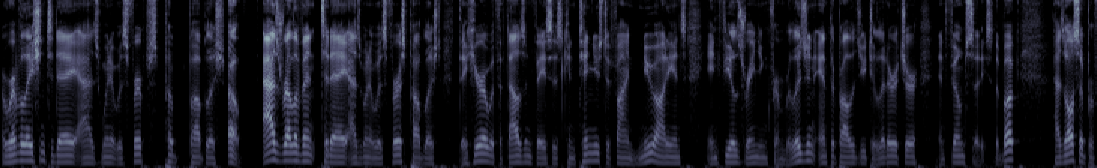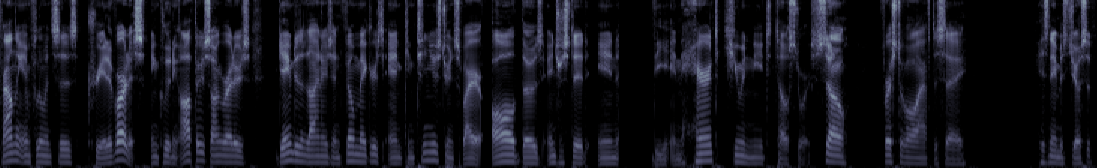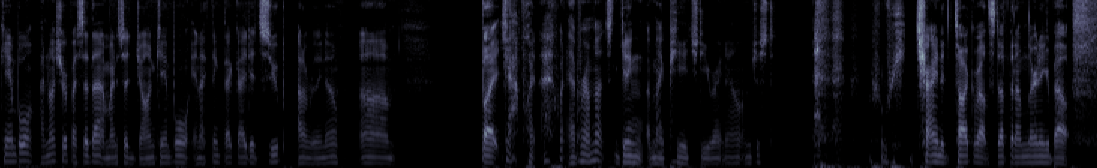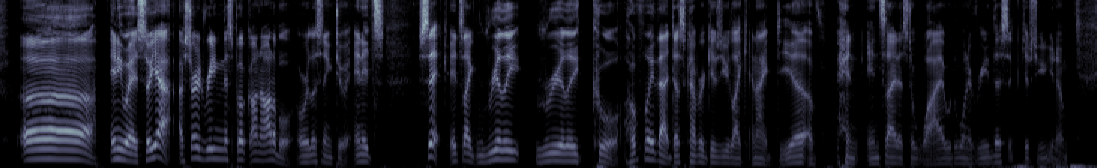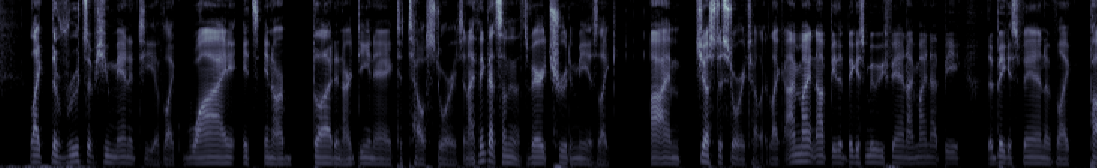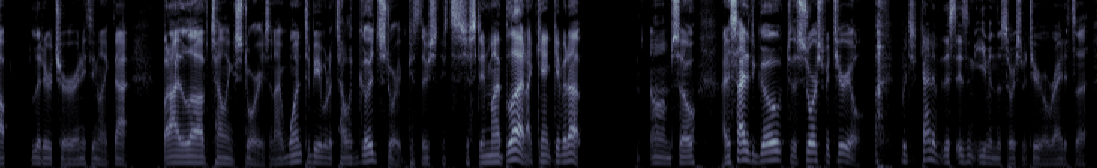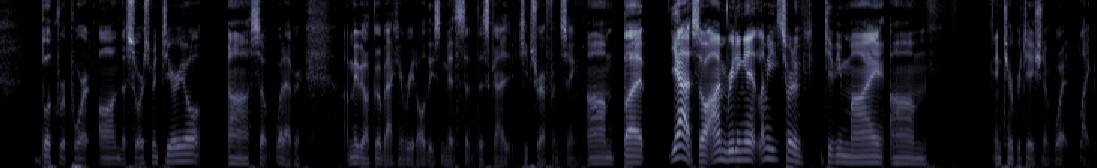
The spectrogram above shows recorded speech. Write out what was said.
A revelation today as when it was first pu- published. Oh, as relevant today as when it was first published, The Hero with a Thousand Faces continues to find new audience in fields ranging from religion, anthropology to literature and film studies. The book has also profoundly influences creative artists, including authors, songwriters, game designers, and filmmakers, and continues to inspire all those interested in the inherent human need to tell stories. So, first of all, I have to say, his name is Joseph Campbell. I'm not sure if I said that. I might have said John Campbell, and I think that guy did Soup. I don't really know. Um, but yeah, what, whatever. I'm not getting my PhD right now. I'm just trying to talk about stuff that I'm learning about. Uh, anyway, so yeah, I've started reading this book on Audible or listening to it, and it's sick. It's like really, really cool. Hopefully, that dust cover gives you like an idea of an insight as to why I would want to read this. It gives you, you know, like the roots of humanity, of like why it's in our blood and our DNA to tell stories. And I think that's something that's very true to me is like I'm just a storyteller. Like I might not be the biggest movie fan, I might not be the biggest fan of like pop literature or anything like that. But I love telling stories and I want to be able to tell a good story because there's it's just in my blood. I can't give it up. Um so I decided to go to the source material, which kind of this isn't even the source material, right? It's a book report on the source material. Uh, so whatever. Uh, maybe I'll go back and read all these myths that this guy keeps referencing. Um, but yeah, so I'm reading it. Let me sort of give you my um, interpretation of what like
